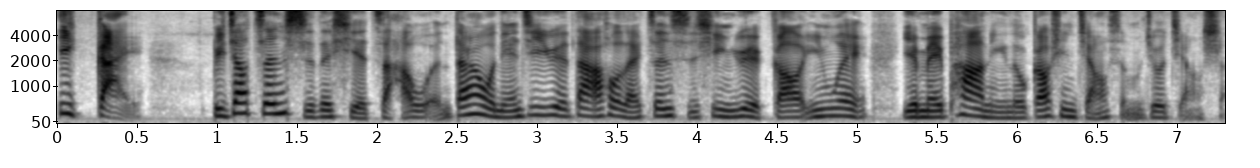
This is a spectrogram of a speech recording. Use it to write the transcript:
一改比较真实的写杂文。当然，我年纪越大，后来真实性越高，因为也没怕你了，我高兴讲什么就讲啥。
